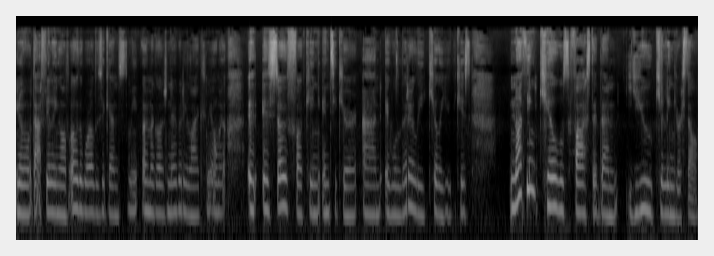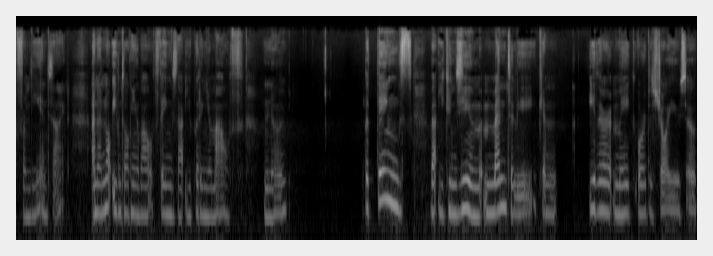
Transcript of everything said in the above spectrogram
you know, that feeling of, oh, the world is against me. Oh my gosh, nobody likes me. Oh my God. It is so fucking insecure and it will literally kill you because nothing kills faster than you killing yourself from the inside. And I'm not even talking about things that you put in your mouth. No. The things that you consume mentally can either make or destroy you. So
